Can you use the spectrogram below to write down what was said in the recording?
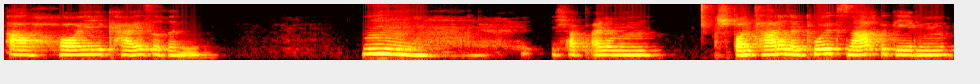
Ahoi, Kaiserin. Hm. Ich habe einem spontanen Impuls nachgegeben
